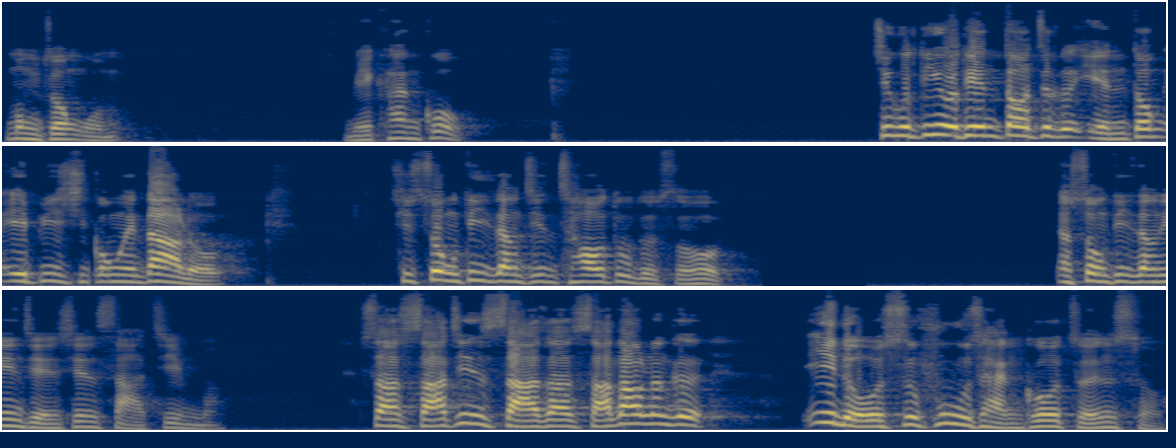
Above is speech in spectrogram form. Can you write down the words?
梦中我没看过。结果第二天到这个远东 ABC 公园大楼去送地藏经超度的时候。要送地藏经前先撒进吗？撒撒进撒撒撒到那个一楼是妇产科诊所。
